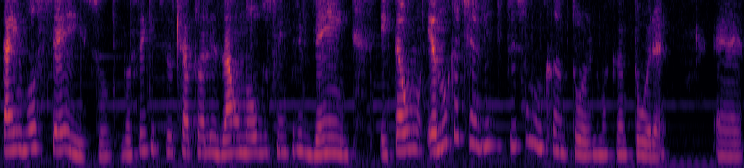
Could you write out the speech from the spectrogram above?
tá em você isso. Você que precisa se atualizar, o novo sempre vem. Então, eu nunca tinha visto isso num cantor, numa cantora. É,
